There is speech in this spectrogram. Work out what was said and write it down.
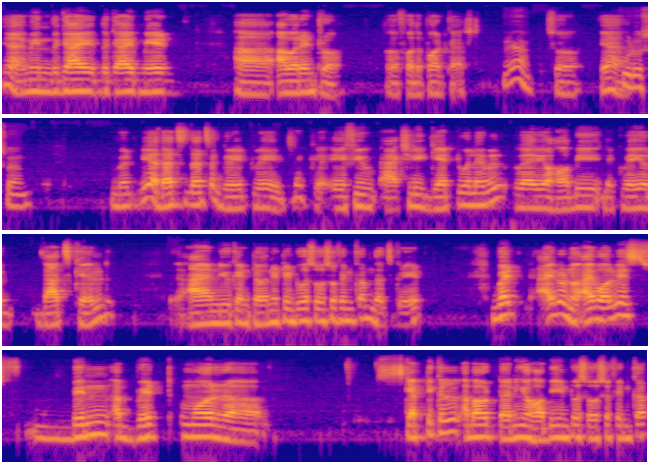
Yeah, I mean the guy the guy made uh, our intro uh, for the podcast. yeah So yeah, kudos to him but yeah, that's that's a great way. Like uh, if you actually get to a level where your hobby, like where you're that skilled, and you can turn it into a source of income, that's great. But I don't know. I've always been a bit more uh, skeptical about turning your hobby into a source of income.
